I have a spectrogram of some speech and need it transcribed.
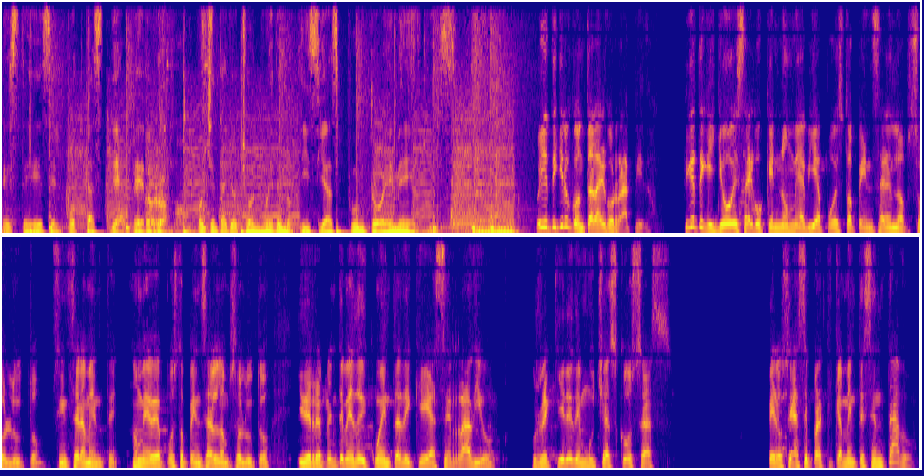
Este es el podcast de Alfredo Romo, 889noticias.mx. Oye, te quiero contar algo rápido. Fíjate que yo es algo que no me había puesto a pensar en lo absoluto, sinceramente, no me había puesto a pensar en lo absoluto y de repente me doy cuenta de que hacer radio pues, requiere de muchas cosas, pero se hace prácticamente sentado.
